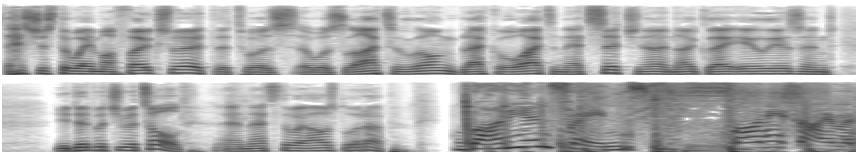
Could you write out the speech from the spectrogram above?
that's just the way my folks were. It was, it was light and long, black or white, and that's it. You know, no grey areas. And you did what you were told. And that's the way I was brought up. Barney and Friends. Barney Simon.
